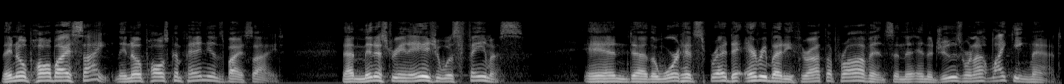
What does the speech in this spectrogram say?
they know Paul by sight, they know Paul's companions by sight. That ministry in Asia was famous. And uh, the word had spread to everybody throughout the province, and the, and the Jews were not liking that.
